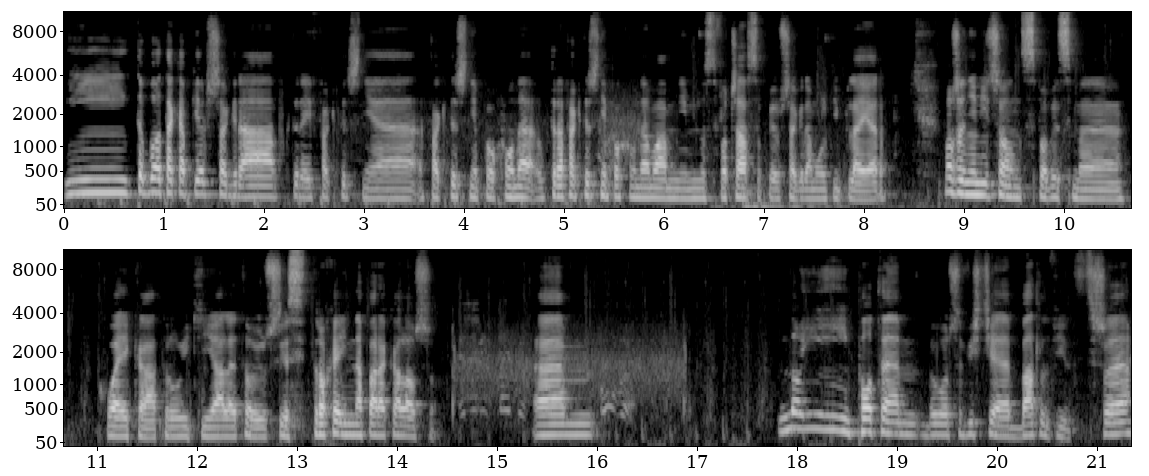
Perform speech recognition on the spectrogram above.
I to była taka pierwsza gra, w której faktycznie, faktycznie pochłonę, która faktycznie pochłonęła mnie mnóstwo czasu. Pierwsza gra multiplayer. Może nie licząc powiedzmy Quake'a, trójki, ale to już jest trochę inna para kaloszu. Em, no i potem był oczywiście Battlefield 3,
